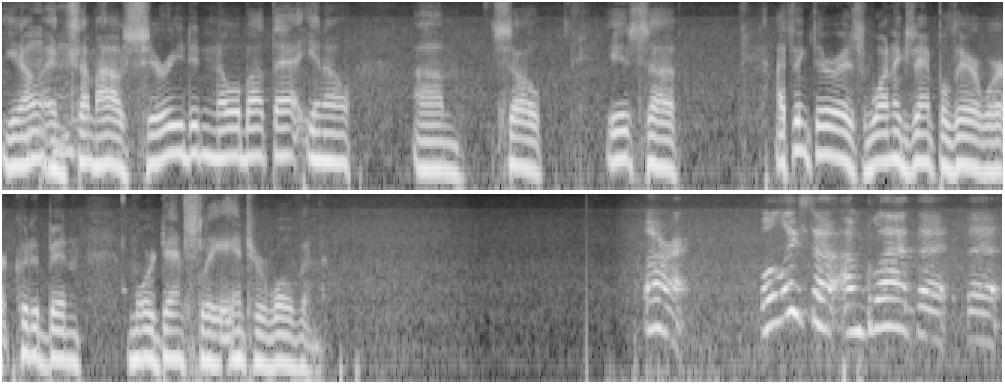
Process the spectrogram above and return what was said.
You know, and somehow Siri didn't know about that. You know, um, so it's. Uh, I think there is one example there where it could have been more densely interwoven. All right. Well, at least I, I'm glad that that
